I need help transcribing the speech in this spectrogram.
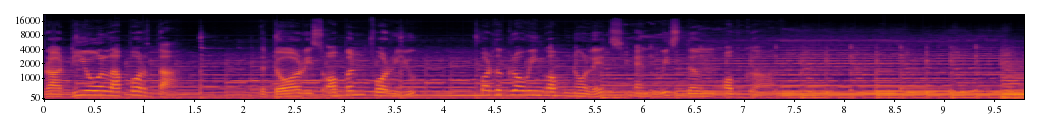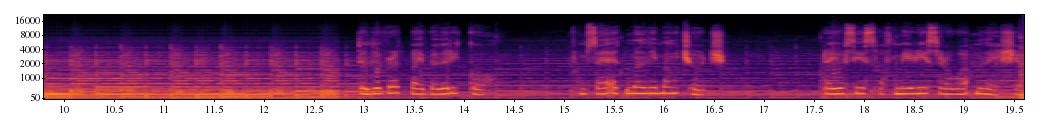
Radio La Porta. The door is open for you for the growing of knowledge and wisdom of God. Delivered by Valerie Koh from St. Edmund Limbang Church, Diocese of Miri Sarawak, Malaysia.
